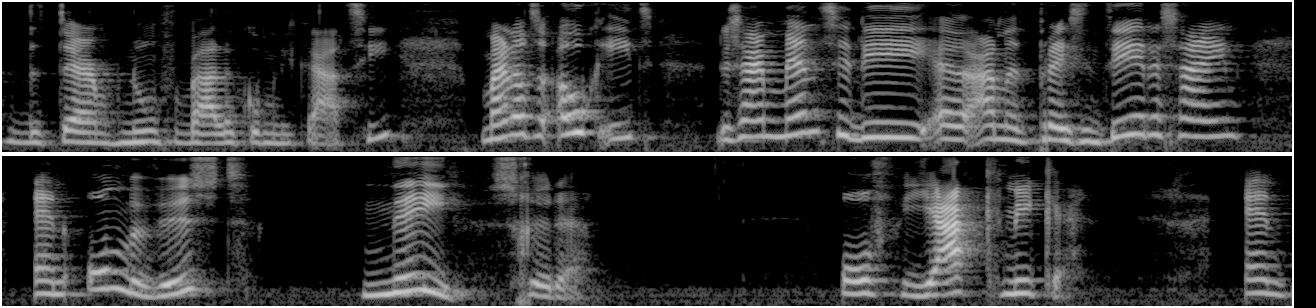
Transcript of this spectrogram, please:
de term non-verbale communicatie. Maar dat is ook iets. Er zijn mensen die uh, aan het presenteren zijn en onbewust nee schudden. Of ja knikken. En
